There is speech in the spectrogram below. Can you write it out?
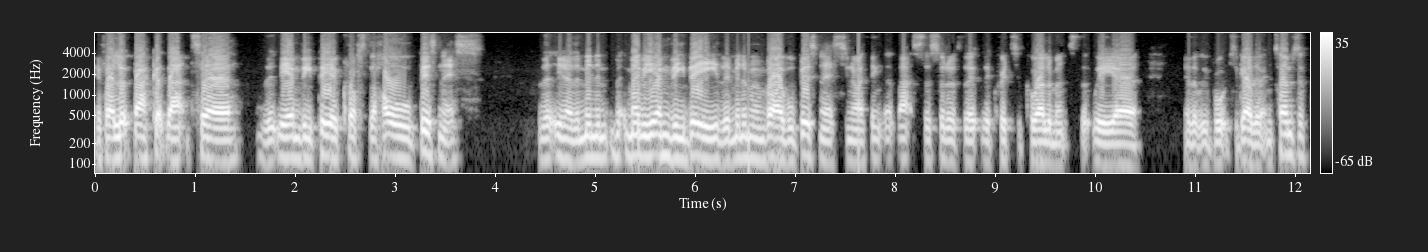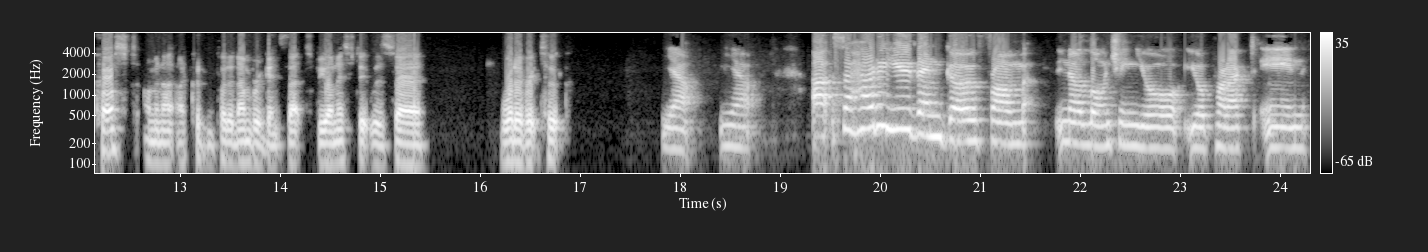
if I look back at that, uh, the, the, MVP across the whole business, the, you know, the minimum, maybe MVB, the minimum viable business, you know, I think that that's the sort of the, the critical elements that we uh, know, that we brought together. In terms of cost, I mean, I, I couldn't put a number against that. To be honest, it was uh, whatever it took. Yeah, yeah. Uh, so how do you then go from you know launching your your product in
